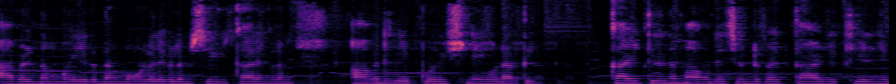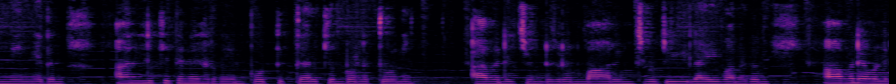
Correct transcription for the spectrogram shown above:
അവൾ നമ്മ ഉയർന്ന മൂളലുകളും ശീൽക്കാരങ്ങളും അവനിലെ പുരുഷനെ ഉണർത്തി. കഴുത്തിൽ നിന്നും അവന്റെ ചുണ്ടുകൾ താഴെ കിഴിഞ്ഞു നീങ്ങിയതും അല്ലിക്ക് തന്റെ ഹൃദയം പൊട്ടിത്തെറിക്കും പോലെ തോന്നി. അവന്റെ ചുണ്ടുകൾ മാറിൻ ചുഴിയിലായി വന്നതും അവൻ അവളെ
